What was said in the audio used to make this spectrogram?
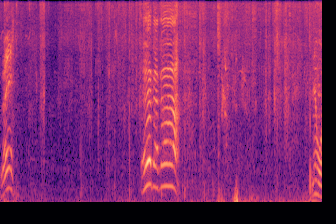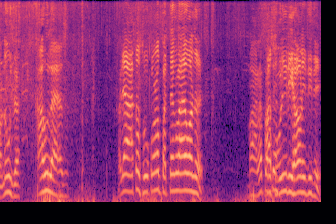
લે. એ કાકા લે, ઓનું છે. આવું લાયા છું અરે આ તો છોકરાનો પતંગ લાવ્યો ને મારા પાસે હોળી રિહાવણી દીધી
